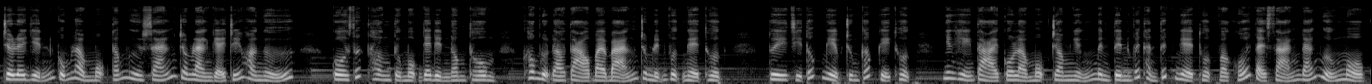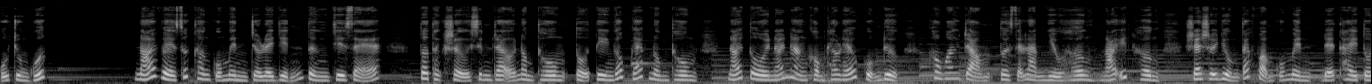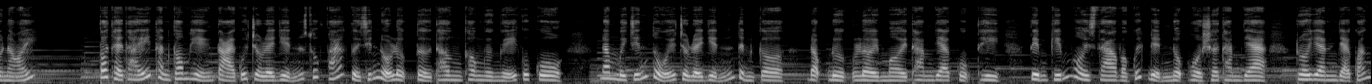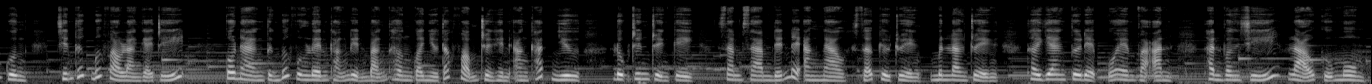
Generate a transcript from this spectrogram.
Triệu Lê Dĩnh cũng là một tấm gương sáng trong làng giải trí hoa ngữ. Cô xuất thân từ một gia đình nông thôn, không được đào tạo bài bản trong lĩnh vực nghệ thuật. Tuy chỉ tốt nghiệp trung cấp kỹ thuật, nhưng hiện tại cô là một trong những minh tinh với thành tích nghệ thuật và khối tài sản đáng ngưỡng mộ của Trung Quốc. Nói về xuất thân của mình, Triệu Lệ Dĩnh từng chia sẻ, tôi thật sự sinh ra ở nông thôn, tổ tiên gốc gác nông thôn, nói tôi nói năng không khéo léo cũng được, không quan trọng, tôi sẽ làm nhiều hơn, nói ít hơn, sẽ sử dụng tác phẩm của mình để thay tôi nói. Có thể thấy thành công hiện tại của Triệu Lệ Dĩnh xuất phát từ chính nỗ lực tự thân không ngừng nghỉ của cô. Năm 19 tuổi, Triệu Lệ Dĩnh tình cờ đọc được lời mời tham gia cuộc thi, tìm kiếm ngôi sao và quyết định nộp hồ sơ tham gia, rồi giành giải quán quân, chính thức bước vào làng giải trí. Cô nàng từng bước vươn lên khẳng định bản thân qua nhiều tác phẩm truyền hình ăn khách như Lục Trinh truyền kỳ, Sam Sam đến đây ăn nào, Sở Kiều truyện, Minh Lan truyện, Thời gian tươi đẹp của em và anh, Thành Vân Chí, Lão Cửu Môn.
